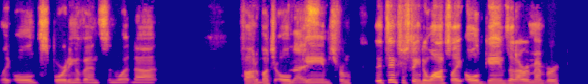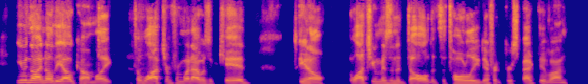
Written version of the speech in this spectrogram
like old sporting events and whatnot. Found a bunch of old Nice. games from. It's interesting to watch like old games that I remember, even though I know the outcome. Like to watch them from when I was a kid, you know, watching them as an adult, it's a totally different perspective on.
